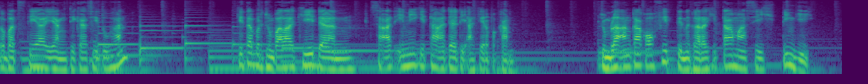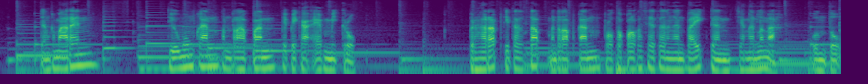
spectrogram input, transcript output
Sobat setia yang dikasih Tuhan, kita berjumpa lagi dan saat ini kita ada di akhir pekan. Jumlah angka COVID di negara kita masih tinggi, dan kemarin diumumkan penerapan PPKM Mikro. Berharap kita tetap menerapkan protokol kesehatan dengan baik dan jangan lengah untuk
